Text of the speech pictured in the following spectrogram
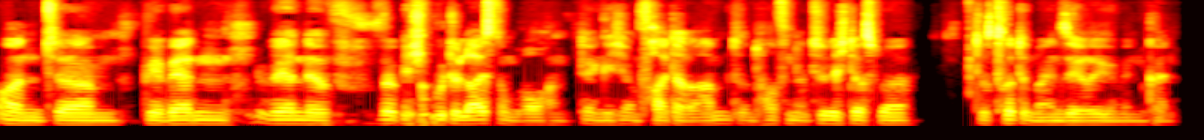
Und ähm, wir werden, werden eine wirklich gute Leistung brauchen, denke ich, am Freitagabend und hoffen natürlich, dass wir das dritte Mal in Serie gewinnen können.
